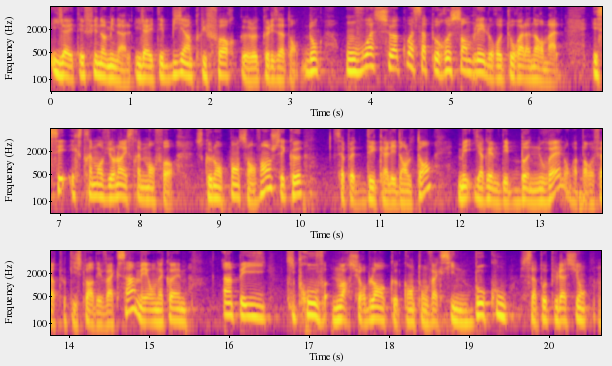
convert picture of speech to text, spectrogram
il a été phénoménal. Il a été bien plus fort que, les attentes. Donc, on voit ce à quoi ça peut ressembler le retour à la normale. Et c'est extrêmement violent, extrêmement fort. Ce que l'on pense en revanche, c'est que ça peut être décalé dans le temps, mais il y a quand même des bonnes nouvelles. On ne va pas refaire toute l'histoire des vaccins, mais on a quand même un pays qui prouve noir sur blanc que quand on vaccine beaucoup sa population, mm.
